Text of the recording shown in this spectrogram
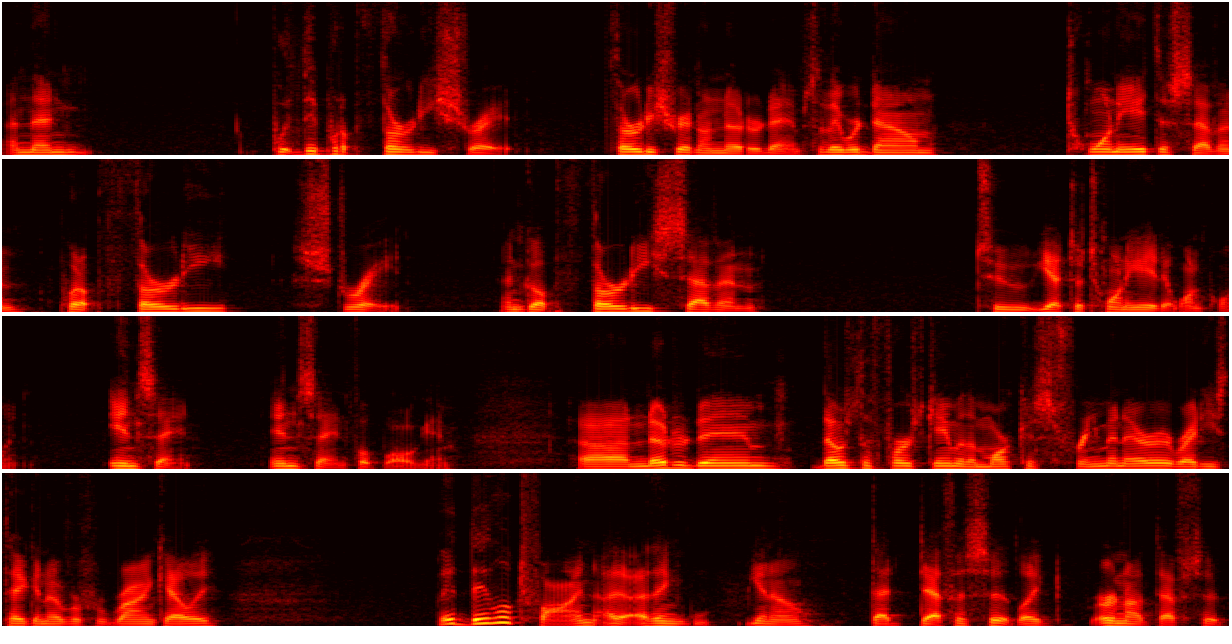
and then put, they put up 30 straight. 30 straight on Notre Dame. So they were down 28 to 7, put up 30 straight and go up 37 to yeah, to 28 at one point. Insane. Insane football game. Uh, Notre Dame, that was the first game of the Marcus Freeman era, right? He's taken over for Brian Kelly they they looked fine. I, I think you know that deficit, like or not deficit,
